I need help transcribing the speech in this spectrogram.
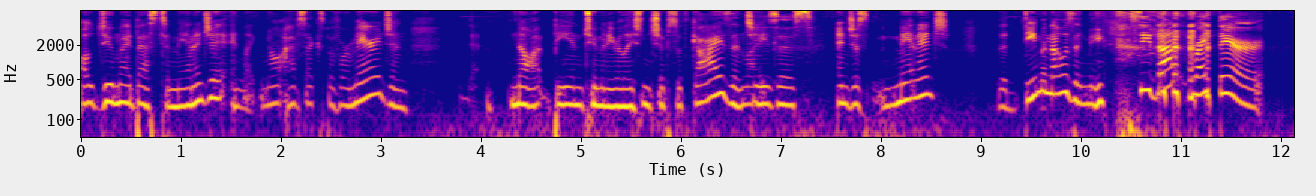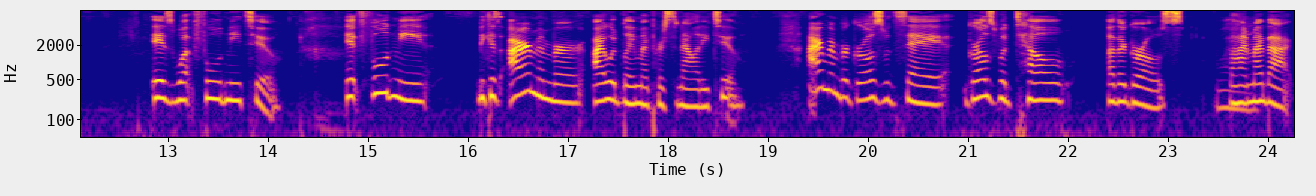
I'll do my best to manage it and, like, not have sex before marriage and not be in too many relationships with guys and, like, Jesus. and just manage the demon that was in me. See that right there is what fooled me too. It fooled me because I remember I would blame my personality too. I remember girls would say, girls would tell other girls behind my back,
